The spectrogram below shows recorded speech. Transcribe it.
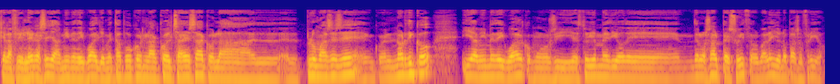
que la frilera es ella, a mí me da igual, yo me tapo con la colcha esa, con la, el, plumas ese, con el nórdico, y a mí me da igual, como si estoy en medio de, de los Alpes suizos, ¿vale? Yo no paso frío.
